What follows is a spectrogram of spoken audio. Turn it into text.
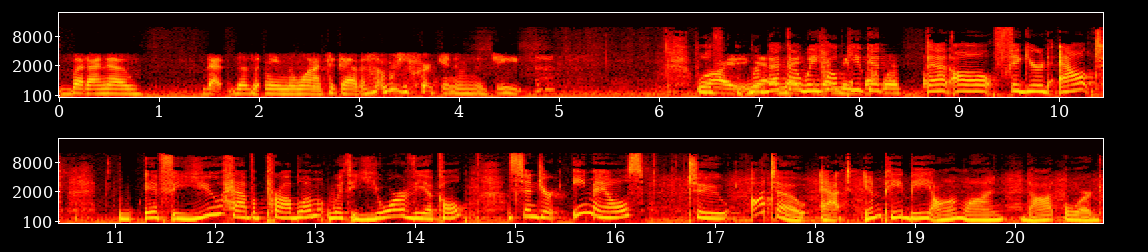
but I know that doesn't mean the one I took out of the Hummer's working in the Jeep. Well, Right, Rebecca, that- we hope you get works. that all figured out. If you have a problem with your vehicle, send your emails to auto at mpbonline.org.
